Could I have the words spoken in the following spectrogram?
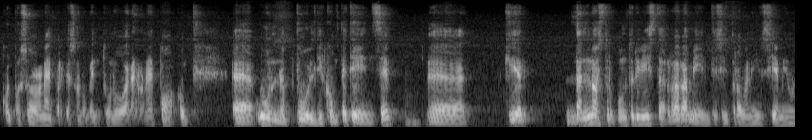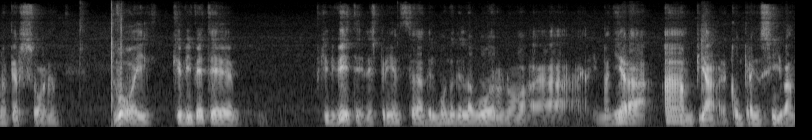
colpo solo non è perché sono 21 ore, non è poco, eh, un pool di competenze eh, che dal nostro punto di vista raramente si trovano insieme in una persona. Voi che vivete, che vivete l'esperienza del mondo del lavoro no, eh, in maniera ampia e comprensiva,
